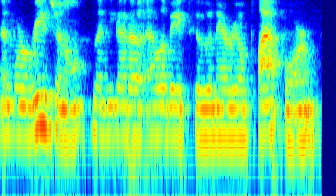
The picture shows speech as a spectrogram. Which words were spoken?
and more regional, then you got to elevate to an aerial platform.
